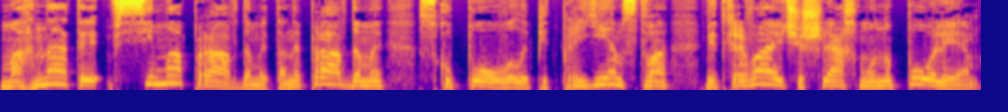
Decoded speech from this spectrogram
Магнати всіма правдами та неправдами скуповували підприємства, відкриваючи шлях монополіям,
